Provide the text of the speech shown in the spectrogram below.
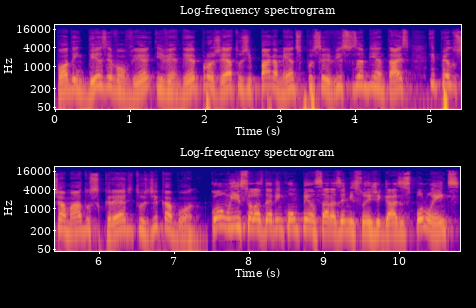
podem desenvolver e vender projetos de pagamentos por serviços ambientais e pelos chamados créditos de carbono. Com isso, elas devem compensar as emissões de gases poluentes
